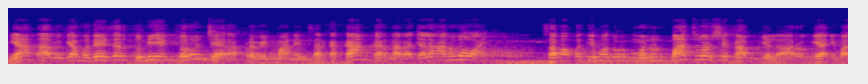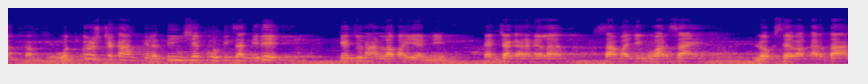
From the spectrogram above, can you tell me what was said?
या तालुक्यामध्ये जर तुम्ही एक तरुण चेहरा प्रवीण मानेंसारखा काम करणारा ज्याला अनुभव आहे सभापती म्हणून पाच वर्ष काम केलं आरोग्य आणि बांधकाम केलं उत्कृष्ट काम केलं तीनशे कोटीचा निधी खेचून आणला बाई यांनी. त्यांच्या घराण्याला सामाजिक वारसा आहे लोकसेवा करतात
